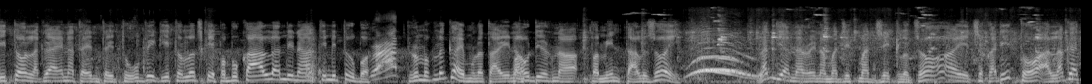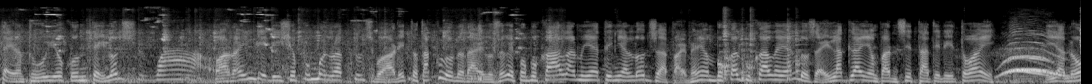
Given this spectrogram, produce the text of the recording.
dito, lagay natin tayo tubig. Dito, Lods, kaya pabukalan din natin ito ba? Pero maglagay muna tayo ng order na paminta, Lods. Ay, lagyan na rin ng magic-magic, Lods. Ay, tsaka dito, alagay tayo ng tuyo kunti, Lods. Wow. Para hindi di siya pumarat, Lods. Ba, dito, taklo na tayo, Lods. Ay, pabukalan mo natin yan, Lods. Ah, para may bukal-bukal na yan, Lods. Ay, ilagay yung pansit natin dito, ay. Iyan, no?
